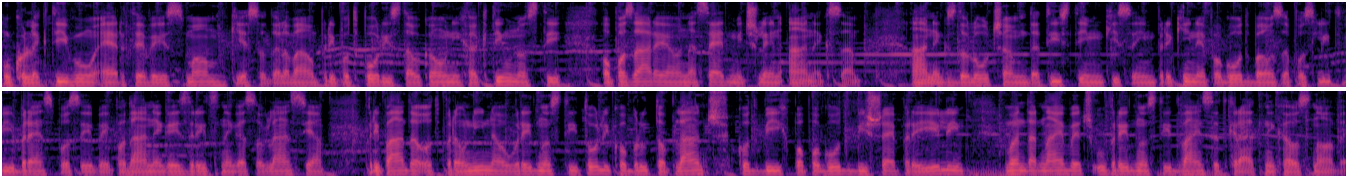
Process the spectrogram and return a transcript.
V kolektivu RTV smo, ki je sodeloval pri podpori stavkovnih aktivnosti, opozarjajo na sedmi člen aneksa. Aneks določa, da tistim, ki se jim prekine pogodba o zaposlitvi brez posebej podanega izrecnega soglasja, pripada odpravnina v vrednosti toliko bruto plač, kot bi jih po pogodbi še prejeli, vendar največ v vrednosti 20-kratnika osnove.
